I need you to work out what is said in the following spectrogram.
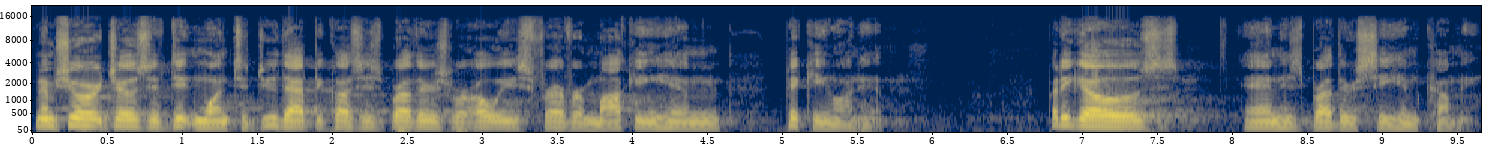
And I'm sure Joseph didn't want to do that because his brothers were always forever mocking him, picking on him. But he goes, and his brothers see him coming.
